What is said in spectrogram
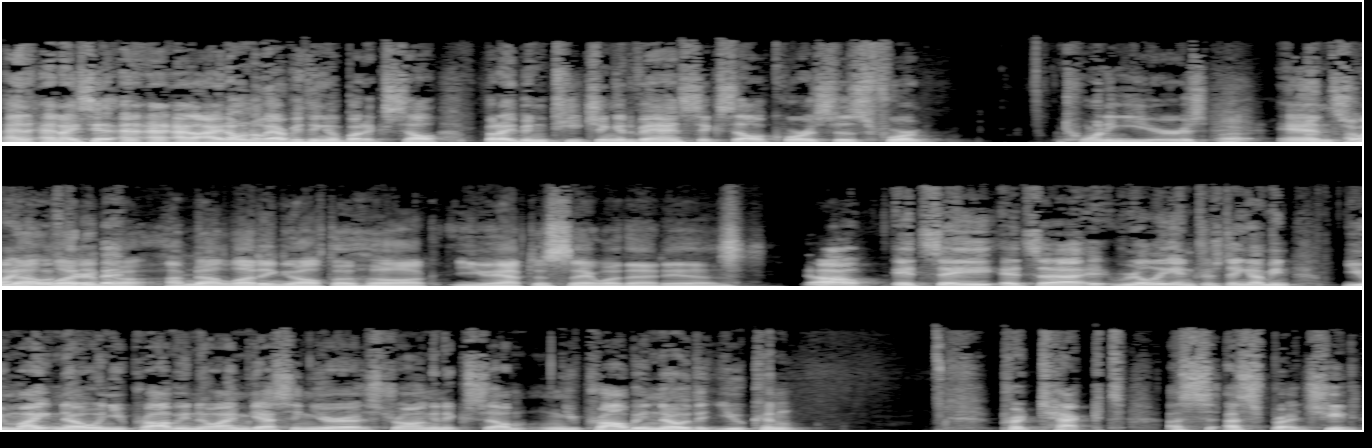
And, and I say, and, and I don't know everything about Excel, but I've been teaching advanced Excel courses for 20 years. Uh, and so I'm not letting you, I'm not letting you off the hook. You have to say what that is. Oh, it's a it's a really interesting. I mean, you might know, and you probably know. I'm guessing you're strong in Excel. And you probably know that you can protect a, a spreadsheet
